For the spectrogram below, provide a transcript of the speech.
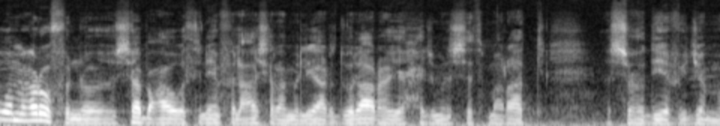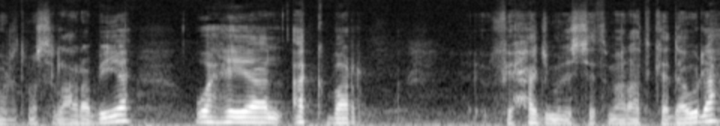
هو معروف إنه سبعة واثنين في العشرة مليار دولار هي حجم الاستثمارات السعودية في جمهورية مصر العربية وهي الأكبر في حجم الاستثمارات كدولة.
